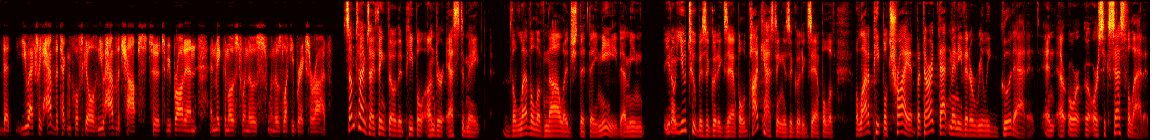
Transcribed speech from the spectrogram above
that you actually have the technical skills and you have the chops to, to be brought in and make the most when those, when those lucky breaks arrive. Sometimes I think, though, that people underestimate the level of knowledge that they need. I mean, you know, YouTube is a good example. Podcasting is a good example of a lot of people try it, but there aren't that many that are really good at it and or or, or successful at it.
